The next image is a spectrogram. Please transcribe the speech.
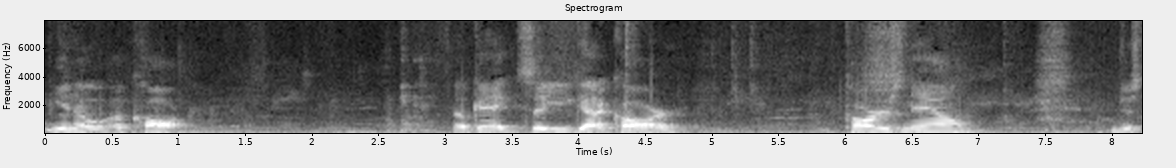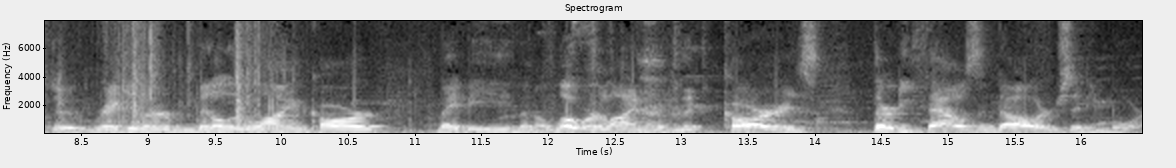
you know, a car. Okay, so you got a car. Car's now just a regular middle of the line car, maybe even a lower line of the car is thirty thousand dollars anymore.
